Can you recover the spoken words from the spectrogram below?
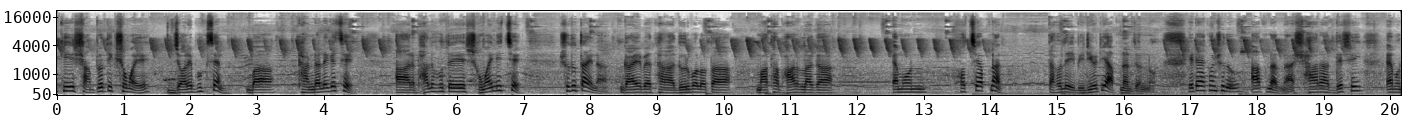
কি সাম্প্রতিক সময়ে জ্বরে ভুগছেন বা ঠান্ডা লেগেছে আর ভালো হতে সময় নিচ্ছে? শুধু তাই না, গায়ে ব্যথা, দুর্বলতা, মাথা ভার লাগা, এমন হচ্ছে আপনার? তাহলে এই ভিডিওটি আপনার জন্য। এটা এখন শুধু আপনার না, সারা দেশেই এমন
